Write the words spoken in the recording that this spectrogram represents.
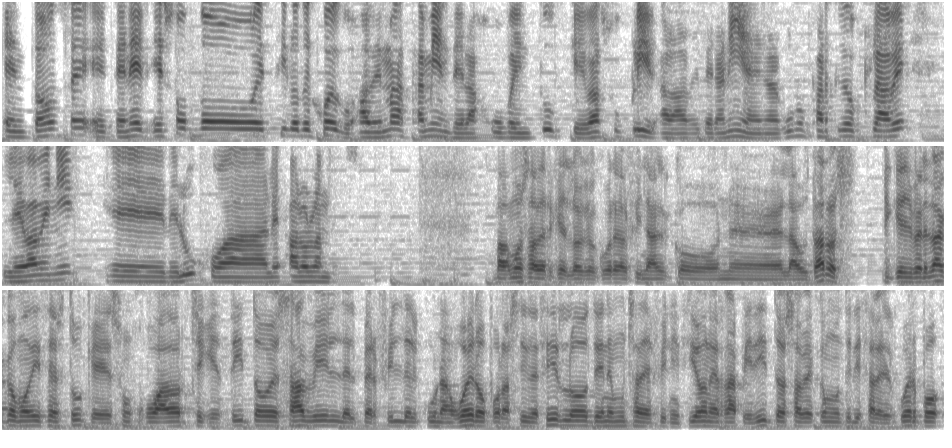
Entonces, eh, tener esos dos estilos de juego, además también de la juventud que va a suplir a la veteranía en algunos partidos clave, le va a venir eh, de lujo al, al holandés. Vamos a ver qué es lo que ocurre al final con eh, Lautaro. Sí que es verdad, como dices tú, que es un jugador chiquitito, es hábil, del perfil del cunagüero, por así decirlo, tiene mucha definición, es rapidito, sabe cómo utilizar el cuerpo.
